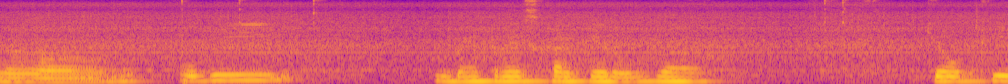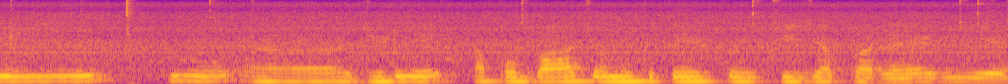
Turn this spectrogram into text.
ਉਹ ਵੀ ਬੈਟਰ ਇਸ ਕਰਕੇ ਰਹੂਗਾ। ਕਿਉਂਕਿ ਜਿਹੜੇ ਆਪਾਂ ਬਾਅਦ ਚ ਉਹਨੂੰ ਕਿਤੇ ਕੋਈ ਚੀਜ਼ ਆਪਾਂ ਰਹਿ ਗਈ ਹੈ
